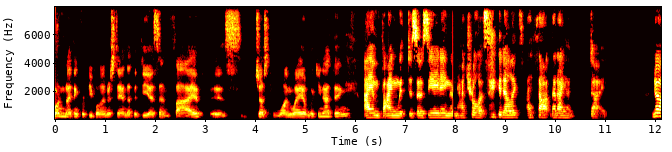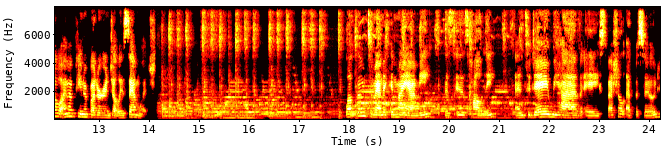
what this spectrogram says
important, I think, for people to understand that the DSM 5 is just one way of looking at things. I am fine with dissociating the natural at psychedelics. I thought that I had died. No, I'm a peanut butter and jelly sandwich. Welcome to Manic in Miami. This is Holly, and today we have a special episode.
